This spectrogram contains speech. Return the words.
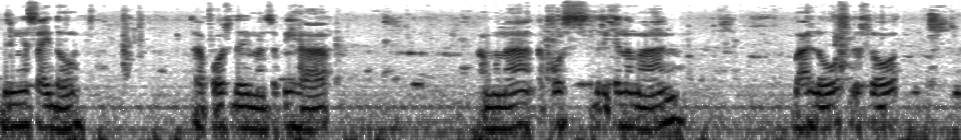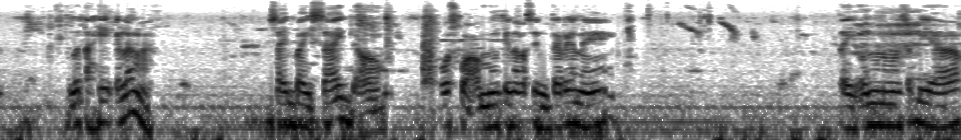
Dire nga side oh. Tapos dire man sa piha amo na tapos dire ka naman balos lusot. Tahi ka lang ah side by side oh. Tapos kuha mong pinaka-center yan eh. Tayo mo naman sa biyak.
